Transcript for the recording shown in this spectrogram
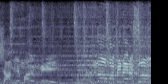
chame mami. Não a mineração!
